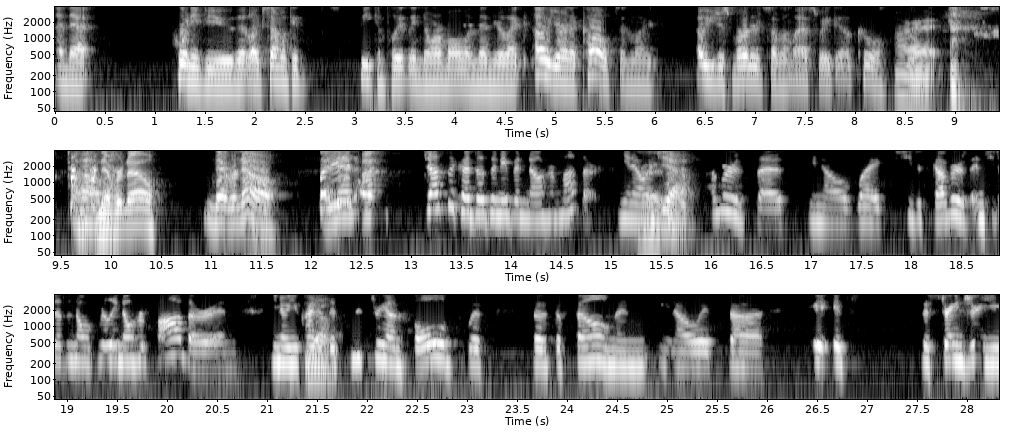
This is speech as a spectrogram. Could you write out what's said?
and that point of view that like someone could be completely normal, and then you're like, oh, you're in a cult, and like, oh, you just murdered someone last week. Oh, cool. All right. um, never know. Never know. But and then I, Jessica doesn't even know her mother you know, right. and she yeah. discovers this, you know, like she discovers and she doesn't know really know her father. And, you know, you kind yeah. of this mystery unfolds with the, the film and, you know, it's, uh, it, it's the stranger you,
